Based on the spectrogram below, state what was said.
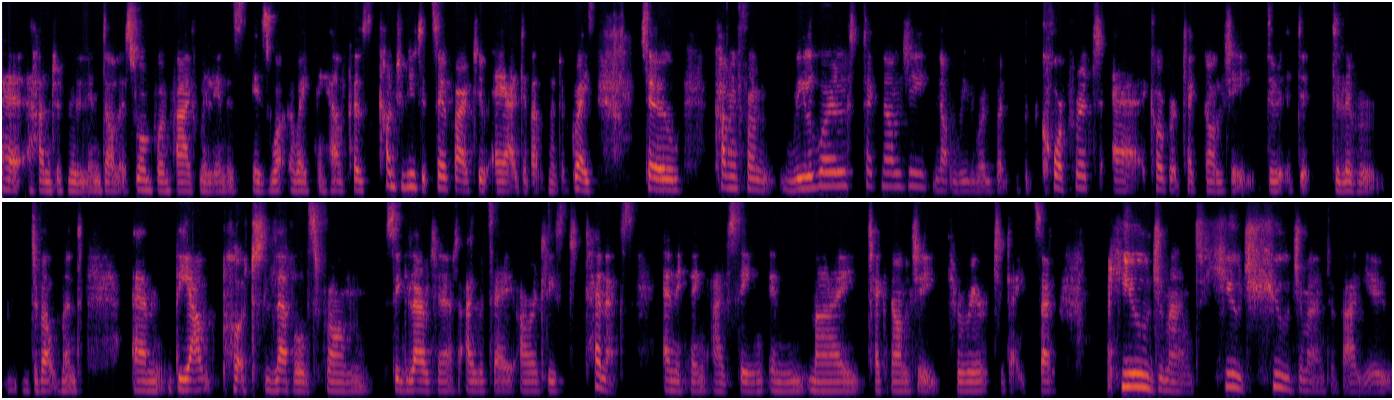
uh, hundred million dollars. One point five million is is what Awakening Health has contributed so far to AI development of Grace. So, coming from real world technology, not real world, but, but corporate uh, corporate technology deliver development, um, the output levels from Singularity Net, I would say, are at least 10x anything I've seen in my technology career to date. So, huge amount, huge, huge amount of value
